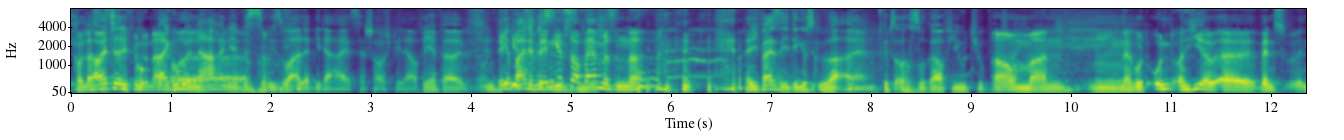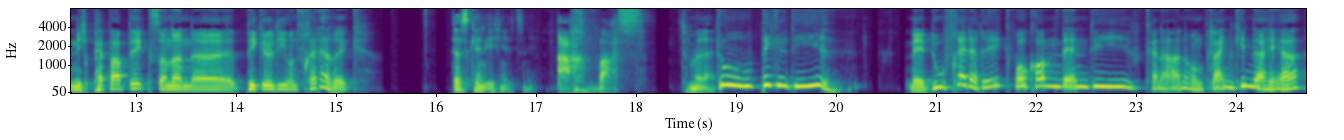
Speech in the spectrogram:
komm, lass uns Leute, guckt bei Google äh, nach und ihr wisst sowieso alle, wie der heißt, der Schauspieler. Auf jeden Fall. Und wir Den beide gibt's, wissen den gibt's es auf nicht. Amazon, ne? Ich weiß nicht, den gibt's überall. Gibt's auch sogar auf YouTube. Oh. Mann. Hm, Na gut, und hier, äh, wenn es nicht Peppa Pig, sondern äh, Pickledy und Frederik. Das kenne ich jetzt nicht. Ach was. Tut mir leid. Du, Pickledy. Nee, du, Frederik, wo kommen denn die, keine Ahnung, kleinen Kinder her?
